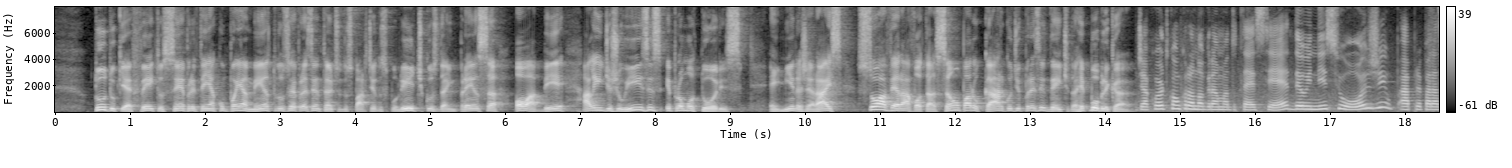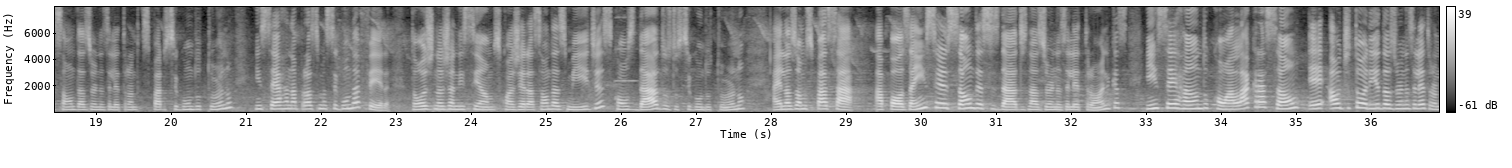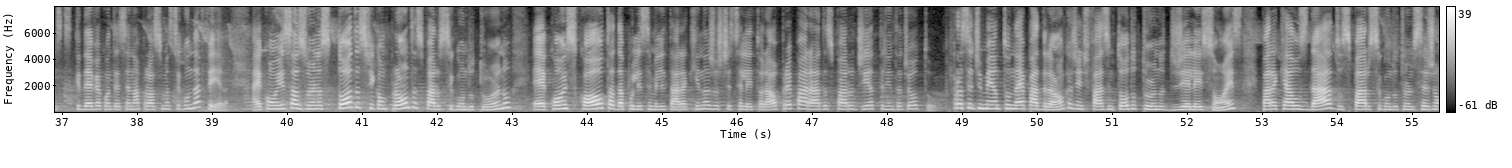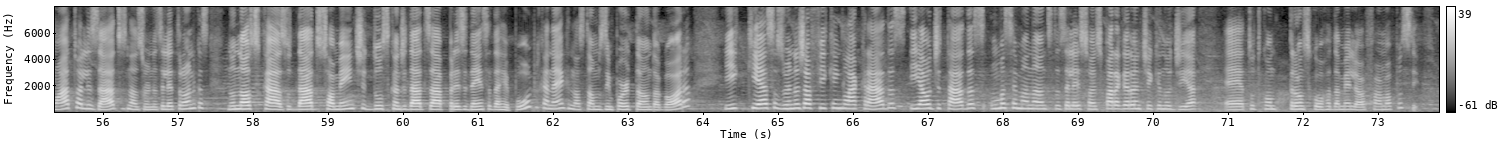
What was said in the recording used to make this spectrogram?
Tudo o que é feito sempre tem acompanhamento dos representantes dos partidos políticos, da imprensa, OAB, além de juízes e promotores. Em Minas Gerais, só haverá votação para o cargo de presidente da República. De acordo com o cronograma do TSE, deu início hoje a preparação das urnas eletrônicas para o segundo turno, encerra na próxima segunda-feira. Então, hoje nós já iniciamos com a geração das mídias, com os dados do segundo turno. Aí nós vamos passar após a inserção desses dados nas urnas eletrônicas, encerrando com a lacração e auditoria das urnas eletrônicas, que deve acontecer na próxima segunda-feira. Aí, com isso, as urnas todas ficam prontas para o segundo turno, é, com escolta da Polícia Militar aqui na Justiça Eleitoral, preparadas para o dia 30 de outubro. Procedimento né, padrão que a gente faz em todo turno de eleições, para que os dados para o segundo turno sejam atualizados nas urnas eletrônicas. No nosso caso, dados somente dos candidatos à presidência da República, né, que nós estamos importando agora, e que essas urnas já fiquem lacradas e auditadas uma semana antes das eleições para garantir que no dia é, tudo transcorra da melhor forma possível.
